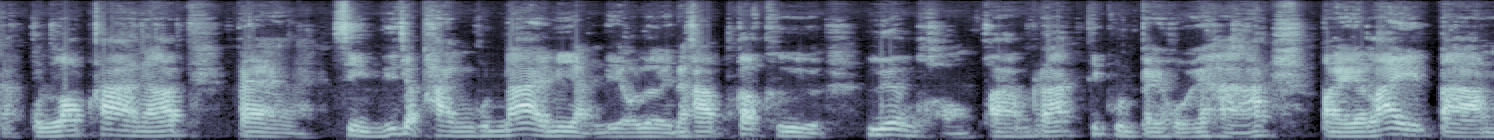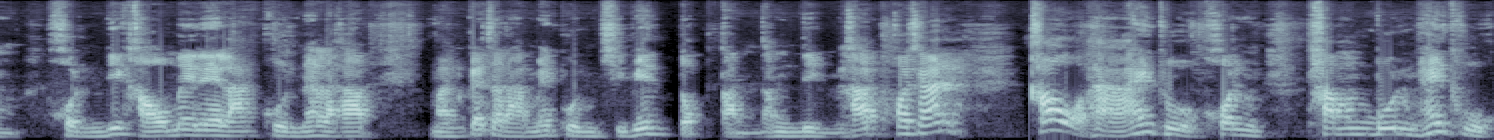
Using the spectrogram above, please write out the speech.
จากคนรอบข้างนะครับ แต่สิ่งที่จะพังคุณได้มีอย่างเดียวเลยนะครับ ก็คือเรื่องของความรักที่คุณไปโหยหา ไปไล่ตามคนที่เขาไม่ได้รักคุณนั่นแหละครับ มันก็จะทำให้คุณชีวิตตกต่ำดำดิ่งนะครับ เพราะฉะนั้นเข้าหาให้ถูกคนทำบุญให้ถูก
